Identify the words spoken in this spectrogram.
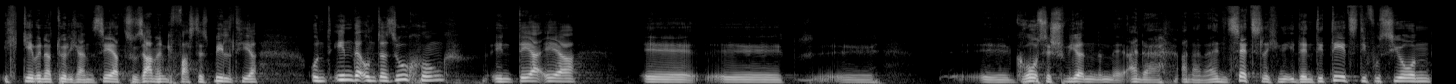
Ich gebe natürlich ein sehr zusammengefasstes Bild hier. Und in der Untersuchung, in der er äh, äh, äh, große Schwierigkeiten an einer entsetzlichen Identitätsdiffusion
